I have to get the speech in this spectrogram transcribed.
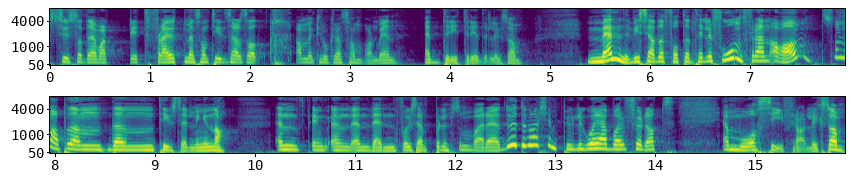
synes at det har vært litt flaut, men samtidig så er det sånn Ja, men Kroker er samboeren min. Jeg driter i det, liksom. Men hvis jeg hadde fått en telefon fra en annen som var på den, den tilstelningen, da en, en, en, en venn, eksempel, som bare 'Du, det var kjempehyggelig i går. Jeg bare føler at jeg må si fra', liksom.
